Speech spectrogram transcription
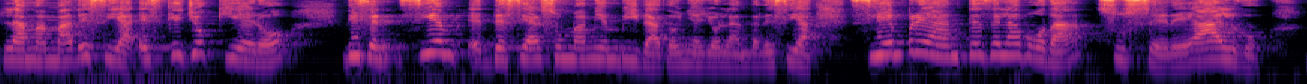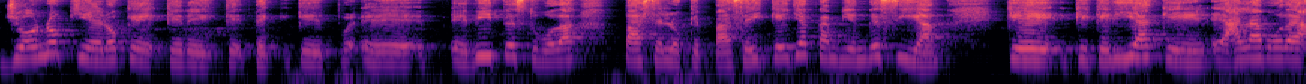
la mamá decía, es que yo quiero, dicen, siempre, decía su mami en vida, doña Yolanda, decía, siempre antes de la boda sucede algo, yo no quiero que, que, de- que, te- que, eh, evites tu boda, pase lo que pase, y que ella también decía que, que quería que a la boda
